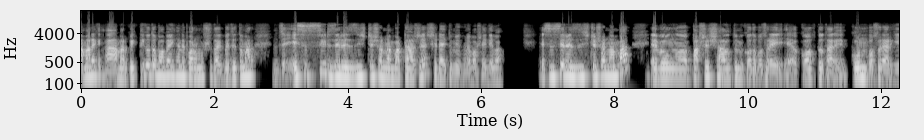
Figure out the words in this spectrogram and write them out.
আমার আমার ব্যক্তিগতভাবে এখানে পরামর্শ থাকবে যে তোমার এসএসসির যে রেজিস্ট্রেশন নাম্বারটা আসে সেটাই তুমি ওখানে বসাই দেবা। এসএসসি রেজিস্ট্রেশন নাম্বার এবং পাশের সাল তুমি কত বছরে কত কোন বছরে আর কি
